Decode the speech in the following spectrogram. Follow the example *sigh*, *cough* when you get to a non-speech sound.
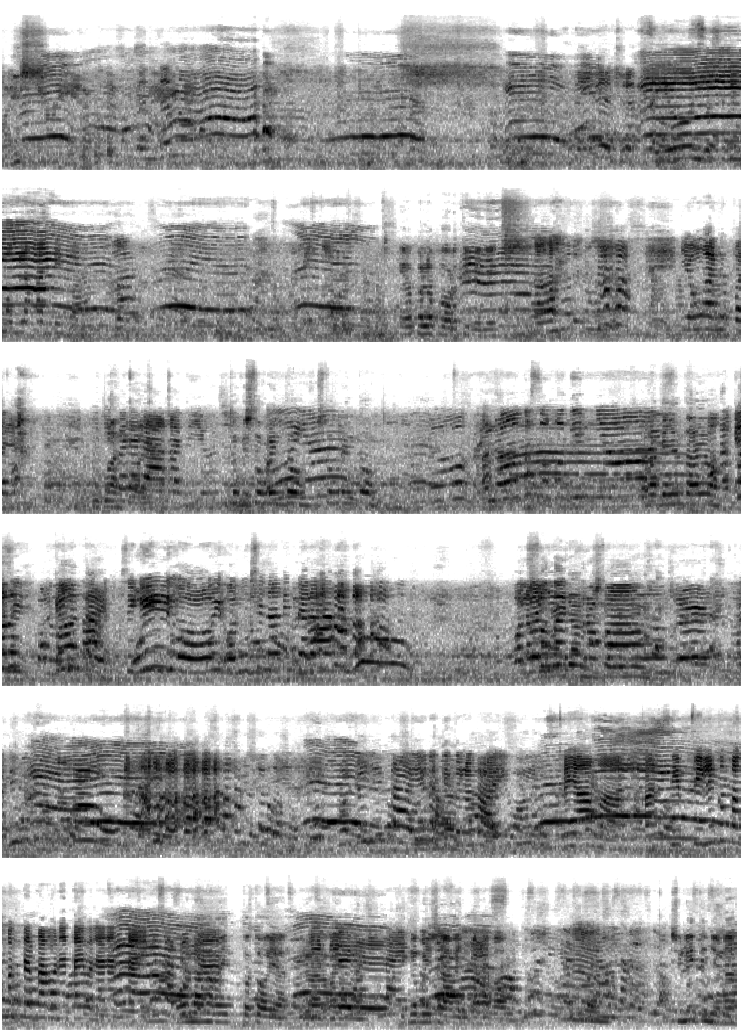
Ganda mo. Ayun, gusto nyo maglakad, di ba? Kaya pala 40 minutes. Ah. *laughs* yung ano pala. Hindi pala lakad yun. Ito, gusto ko rin to. Gusto ko rin to. Ano? Gusto ko din yan. Tara, ganyan tayo. Kasi, ganyan tayo. Sige, uy, ubusin natin pera natin. *laughs* Wala Gusto ko lang rin yan, gusto ko rin trabaho, yan. girl. Na trabaho. Magaling tayo. Nandito na tayo. Kaya nga, kasi feeling ko pag magtrabaho na tayo, wala na tayo. Oo na kayo, totoo yan. Sigurado kayo. Tignan mo yung sa akin, panakaw. Hmm. Sulitin nyo na.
